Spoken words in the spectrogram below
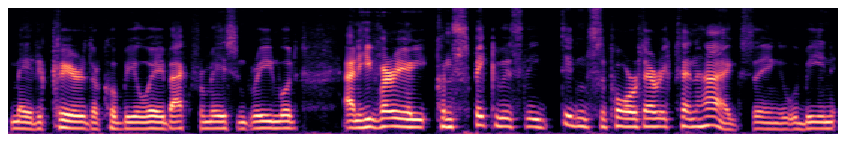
made it clear there could be a way back for Mason Greenwood, and he very conspicuously didn't support Erik Ten Hag, saying it would be in,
